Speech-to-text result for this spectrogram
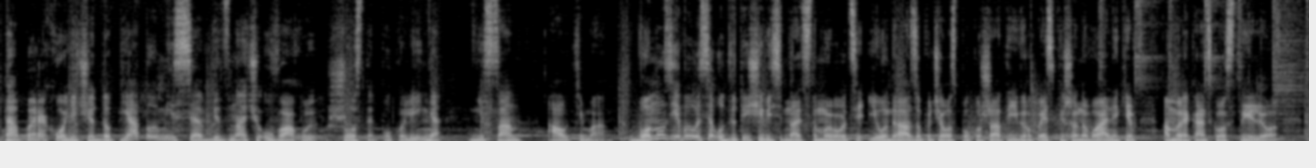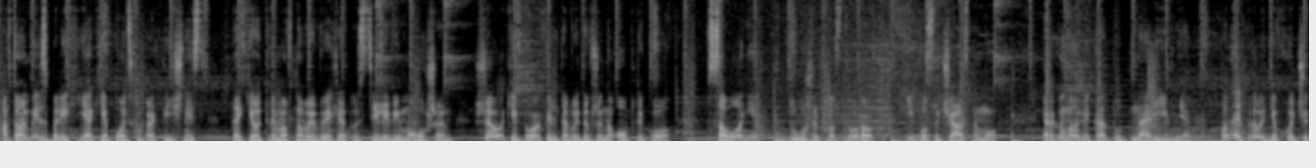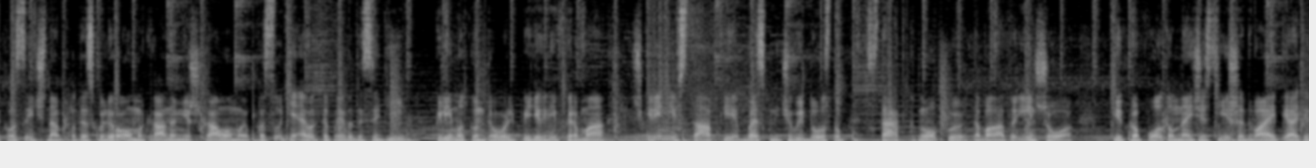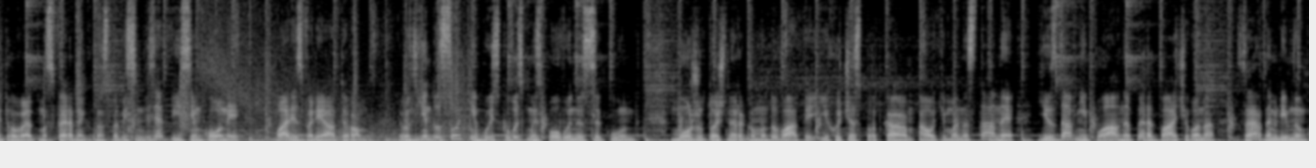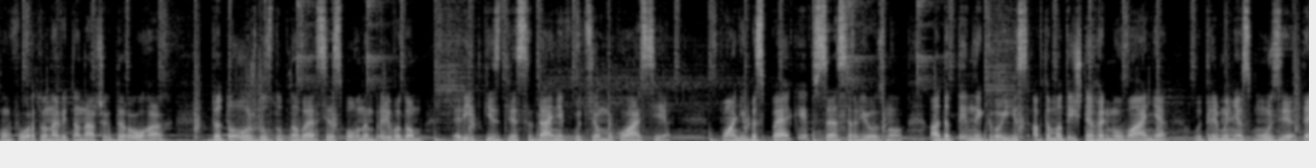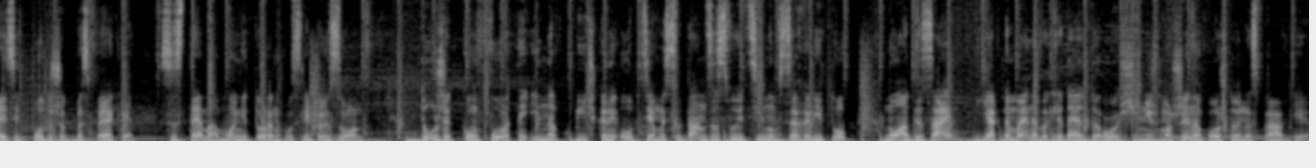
Та переходячи до п'ятого місця, відзначу увагою шосте покоління Nissan Altima. Воно з'явилося у 2018 році і одразу почало спокушати європейських шанувальників американського стилю. Автомобіль зберіг як японську практичність, так і отримав новий вигляд у стилі V-Motion, широкий профіль та видовжену оптику. В салоні дуже просторо і по-сучасному. Ергономіка тут на рівні. Панель приводів хоч і класична, проте з кольоровим екраном між кавами, присутні електроприводи сидінь, клімат-контроль, підігрів керма, шкіряні вставки, безключовий доступ, старт кнопкою та багато іншого. Під капотом найчастіше 2,5 літровий атмосферник на 188 коней в парі з варіатором. Розгін до сотні близько 8,5 секунд. Можу точно рекомендувати, і хоча спорткаром Altima не стане, їзда в ній плавна, передбачувана, з гарним рівнем комфорту навіть на наших дорогах. До того ж, доступна версія з повним приводом, рідкість для седанів у цьому класі. В плані безпеки все серйозно. Адаптивний круїз, автоматичне гальмування, утримання смузі, 10 подушок безпеки, система моніторингу сліпих зон. Дуже комфортний і навпічканий опціями седан за свою ціну взагалі топ. Ну а дизайн, як на мене, виглядає дорожче, ніж машина коштує насправді.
